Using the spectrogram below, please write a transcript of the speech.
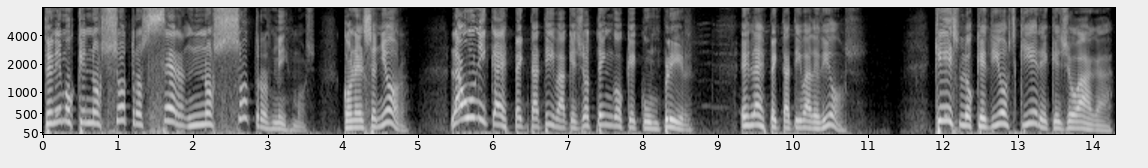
Tenemos que nosotros ser nosotros mismos con el Señor. La única expectativa que yo tengo que cumplir es la expectativa de Dios. ¿Qué es lo que Dios quiere que yo haga?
